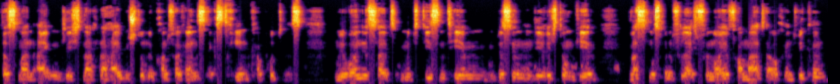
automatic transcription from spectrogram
dass man eigentlich nach einer halben Stunde Konferenz extrem kaputt ist. Und wir wollen jetzt halt mit diesen Themen ein bisschen in die Richtung gehen, was muss man vielleicht für neue Formate auch entwickeln?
